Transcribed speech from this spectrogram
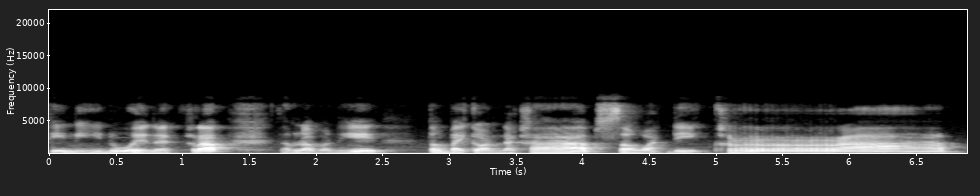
ที่นี้ด้วยนะครับสำหรับวันนี้ต้องไปก่อนนะครับ สวัสดีครับ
